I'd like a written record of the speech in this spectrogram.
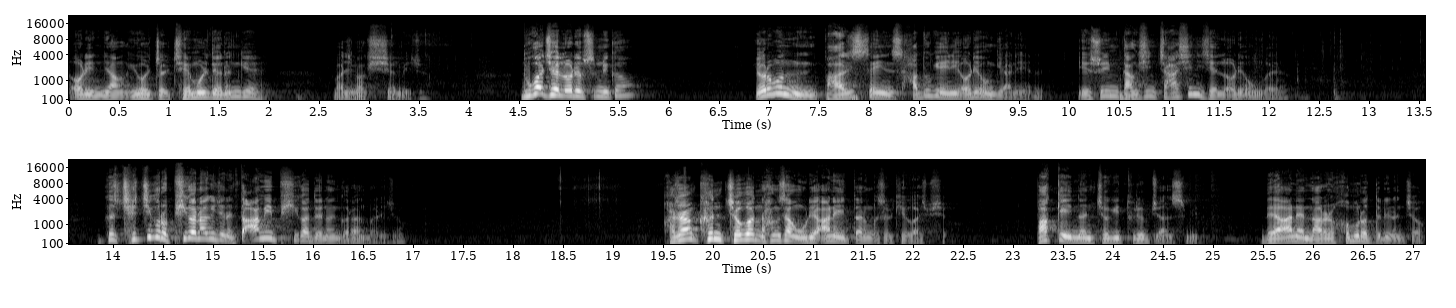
어린 양 유월절 제물되는 게 마지막 시험이죠. 누가 제일 어렵습니까? 여러분 바리새인 사두개인이 어려운 게 아니에요. 예수님 당신 자신이 제일 어려운 거예요. 그래서 채찍으로 피가 나기 전에 땀이 피가 되는 거란 말이죠. 가장 큰 적은 항상 우리 안에 있다는 것을 기억하십시오. 밖에 있는 적이 두렵지 않습니다. 내 안에 나를 허물어뜨리는 적,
